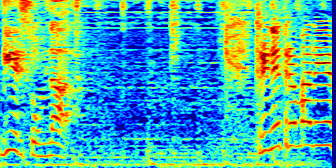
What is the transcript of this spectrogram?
Gir Somnath. ત્રિનેત્રમાને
